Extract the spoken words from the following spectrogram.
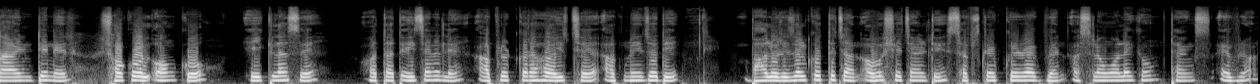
নাইন টেনের সকল অঙ্ক এই ক্লাসে অর্থাৎ এই চ্যানেলে আপলোড করা হয়েছে, আপনি যদি ভালো রেজাল্ট করতে চান অবশ্যই চ্যানেলটি সাবস্ক্রাইব করে রাখবেন। আসসালামু আলাইকুম থ্যাংকস এভরিওয়ান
